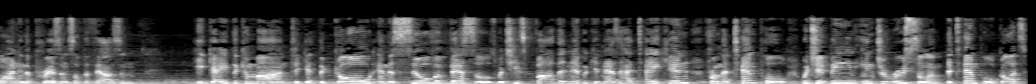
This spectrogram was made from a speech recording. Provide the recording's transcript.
wine in the presence of the thousand. He gave the command to get the gold and the silver vessels which his father Nebuchadnezzar had taken from the temple which had been in Jerusalem. The temple, God's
